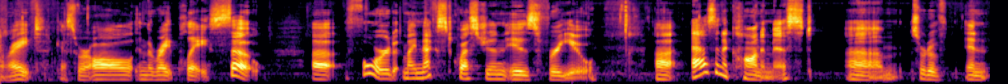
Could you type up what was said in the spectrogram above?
All right, I guess we're all in the right place. So, uh, Ford, my next question is for you. Uh, as an economist, um, sort of, and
